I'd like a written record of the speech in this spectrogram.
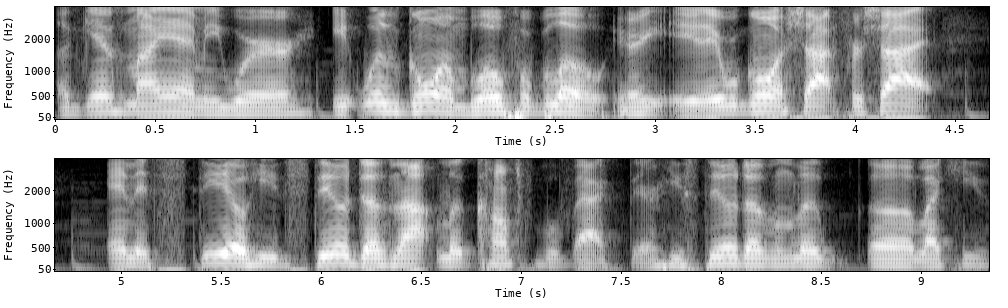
against Miami, where it was going blow for blow, they were going shot for shot, and it's still he still does not look comfortable back there. He still doesn't look uh, like he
